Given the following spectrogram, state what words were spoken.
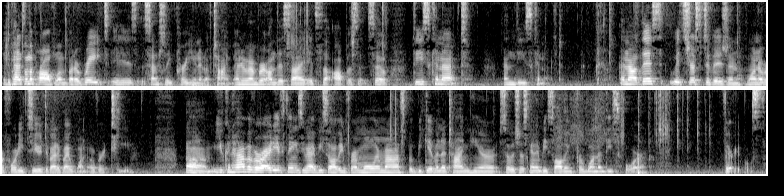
It depends on the problem, but a rate is essentially per unit of time. And remember on this side, it's the opposite. So these connect and these connect. And now this, it's just division, 1 over 42 divided by 1 over t. Um, you can have a variety of things. You might be solving for a molar mass, but be given a time here. So it's just going to be solving for one of these four variables.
